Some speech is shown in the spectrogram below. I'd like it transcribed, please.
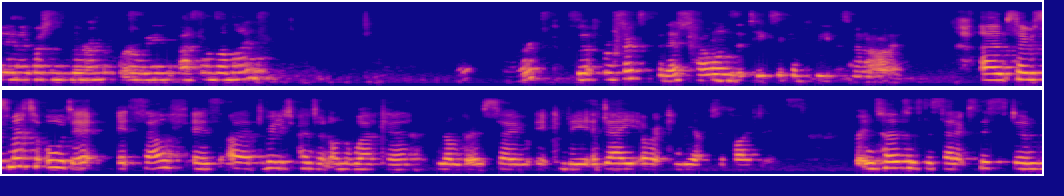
Any other questions in the room before we ask the ones online? So from start to finish, how long does it take to complete a SMETA audit? Um, so a SMETA audit itself is uh, really dependent on the worker numbers. So it can be a day or it can be up to five days. But in terms of the SEDEX system,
